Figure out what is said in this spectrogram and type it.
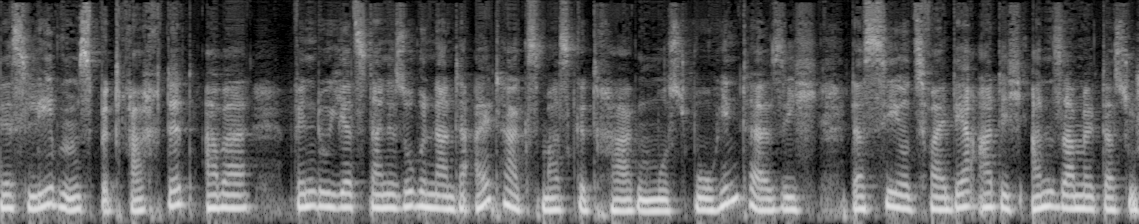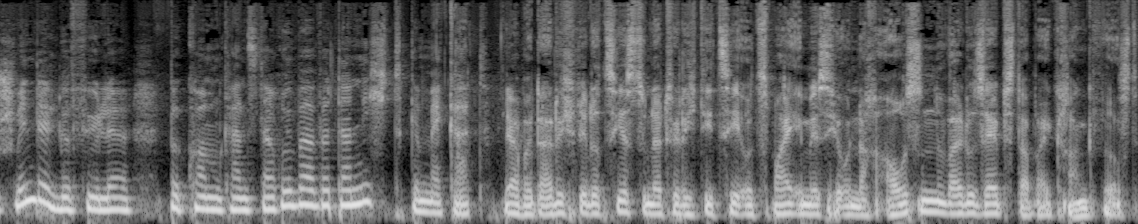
des Lebens betrachtet, aber wenn du jetzt deine sogenannte Alltagsmaske tragen musst, wohinter sich das CO2 derartig ansammelt, dass du Schwindelgefühle bekommen kannst, darüber wird dann nicht gemeckert. Ja, aber dadurch reduzierst du natürlich die CO2-Emission nach außen, weil du selbst dabei krank wirst.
